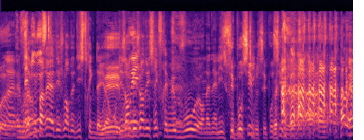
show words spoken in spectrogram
Marichagnano, euh, euh, Elle vous a ministre. comparé à des joueurs de district d'ailleurs, Oui, en disant oui. que des joueurs de district feraient mieux que vous euh, en analyse. C'est possible, c'est possible. Euh, Ah ouais.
